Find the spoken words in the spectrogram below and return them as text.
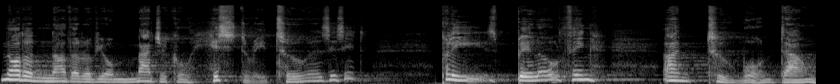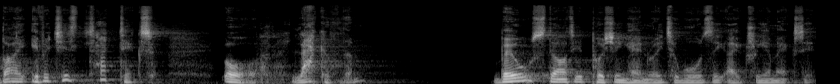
Not another of your magical history tours, is it? Please, Bill, old thing. I'm too worn down by Ivic's tactics, or lack of them. Bill started pushing Henry towards the atrium exit.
